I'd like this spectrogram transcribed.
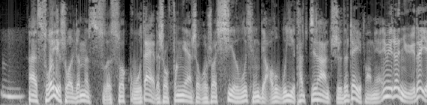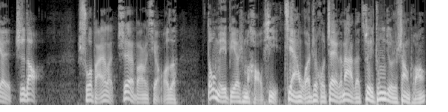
嗯哎，所以说人们所说古代的时候，封建社会说戏子无情，婊子无义，他实际上指的这一方面，因为这女的也知道，说白了，这帮小子都没憋什么好屁，见我之后这个那个，最终就是上床。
